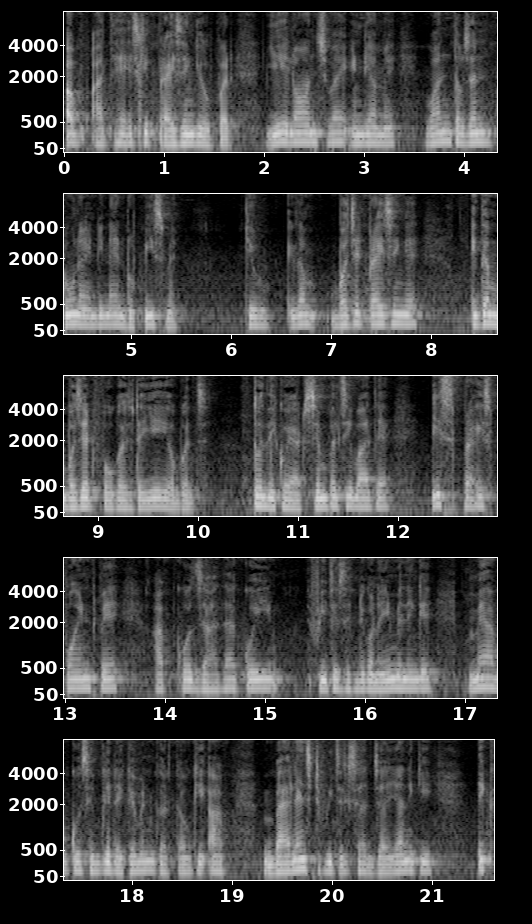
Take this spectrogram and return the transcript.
अब आते हैं इसके प्राइसिंग के ऊपर। ये लॉन्च हुआ है इंडिया में one thousand two ninety nine rupees में क्यों एकदम बजट प्राइसिंग है, एकदम बजट फोकस्ड है ये ईयरबड्स तो देखो यार सिंपल सी बात है, इस प्राइस पॉइंट पे आपको ज़्यादा कोई फीचर्स देखने को नहीं मिलेंगे। मैं आपको सिंपली रिकमेंड करता हूँ कि आप बैलेंस्ड फीचर के साथ जाए। यानी कि एक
